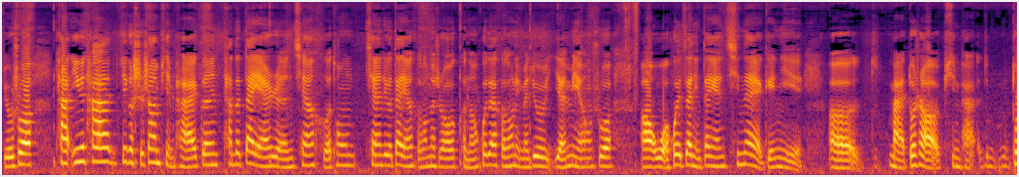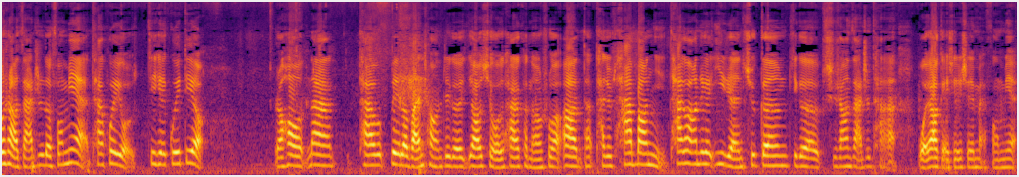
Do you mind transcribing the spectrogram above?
比如说，他因为他这个时尚品牌跟他的代言人签合同，签这个代言合同的时候，可能会在合同里面就言明说，啊，我会在你代言期内给你呃买多少品牌多少杂志的封面，他会有这些规定。然后，那他为了完成这个要求，他可能说啊，他他就他帮你，他帮这个艺人去跟这个时尚杂志谈，我要给谁谁买封面。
